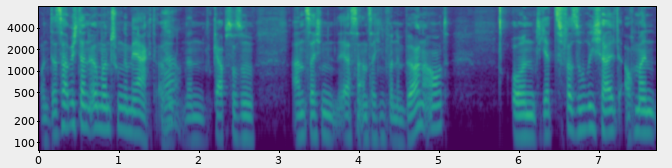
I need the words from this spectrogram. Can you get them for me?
Und das habe ich dann irgendwann schon gemerkt. Also Mhm. Ja. dann gab es auch so Anzeichen, erste Anzeichen von einem Burnout. Und jetzt versuche ich halt auch meinen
